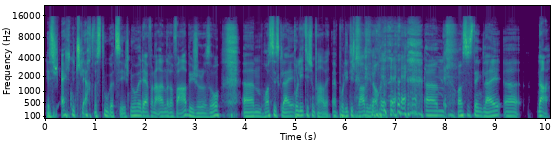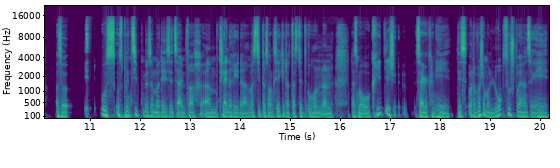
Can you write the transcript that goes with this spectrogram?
das ist echt nicht schlecht, was du gerade siehst. Nur weil der von einer anderen Farbe ist oder so, ähm, hast du es gleich. Politischen Farbe. Äh, politischen Farbe, genau. ähm, hast du es dann gleich, äh, na, also aus, aus Prinzip müssen wir das jetzt einfach ähm, kleinreden, was die Person gesehen hat, dass, das, und, dass man auch kritisch sagen kann, hey, das, oder was schon mal Lob zusprechen und sagen, hey,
